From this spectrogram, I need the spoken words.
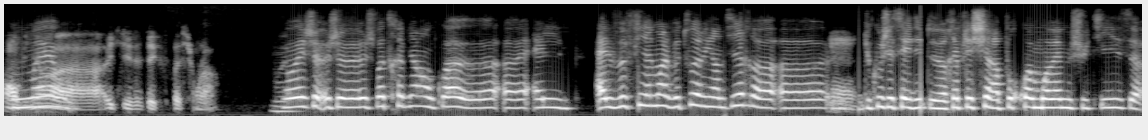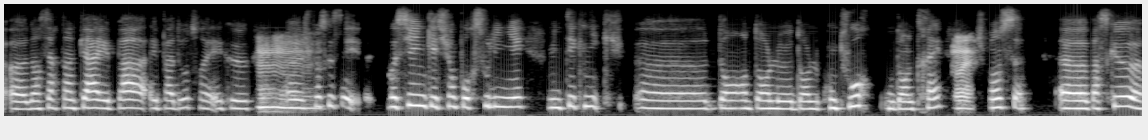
en vient à utiliser cette expression-là. Oui, je, je, je, vois très bien en quoi elle elle veut finalement, elle veut tout et rien dire. Euh, euh, du coup, j'essaye de réfléchir à pourquoi moi-même j'utilise euh, dans certains cas et pas, et pas d'autres. Et que je pense que c'est aussi une question pour souligner une technique dans, dans, le, dans le contour ou dans le trait, je pense. parce que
